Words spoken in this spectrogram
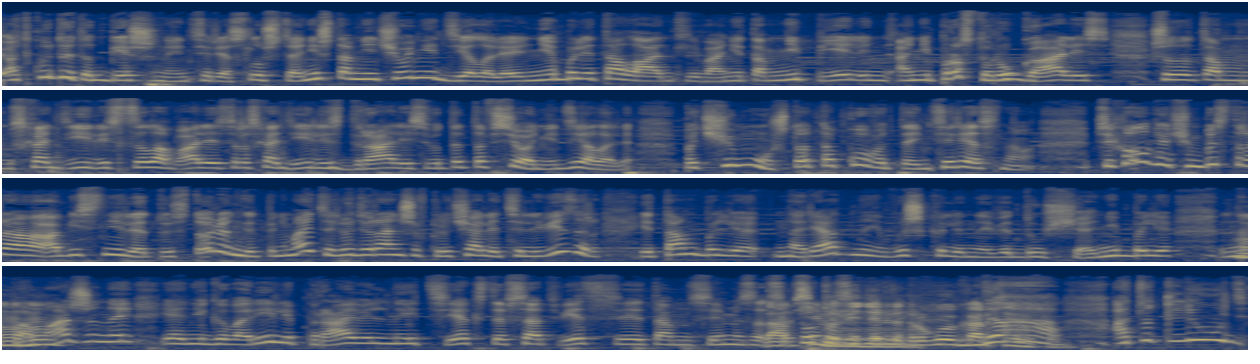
Откуда этот бешеный интерес? Слушайте, они же там ничего не делали, они не были талантливы, они там не пели, они просто ругались, что-то там сходились, целовались, расходились, дрались. Вот это все они делали. Почему? Что такого-то интересного? Психологи очень быстро объяснили эту историю. Он говорит, понимаете, люди раньше включали телевизор, и там были нарядные, вышкаленные ведущие. Они были напомажены, и они говорили правильные тексты в соответствии там с всеми со А тут всеми увидели законами. другую картинку. Да, а тут люди,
